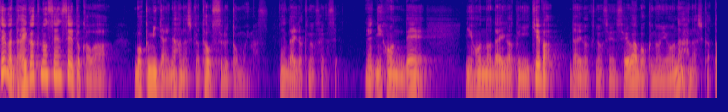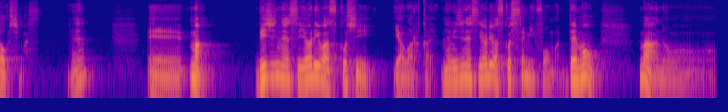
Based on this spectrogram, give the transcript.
例えば大学の先生とかは僕みたいな話し方をすると思います、ね、大学の先生、ね、日本で日本の大学に行けば大学の先生は僕のような話し方をします、ね。えーまあビジネスよりは少し柔らかい、ね、ビジネスよりは少しセミフォーマル。でもまああの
